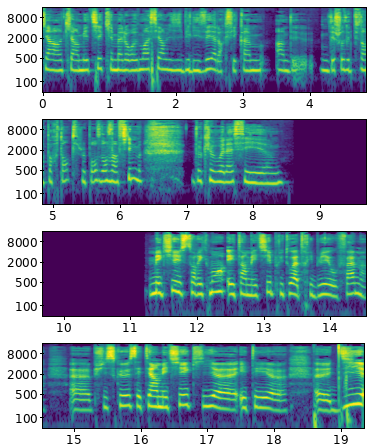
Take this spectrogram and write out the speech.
Qui a, un, a un métier qui est malheureusement assez invisibilisé, alors que c'est quand même une des choses les plus importantes, je pense, dans un film. Donc voilà, c'est mais qui historiquement est un métier plutôt attribué aux femmes, euh, puisque c'était un métier qui euh, était euh, dit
